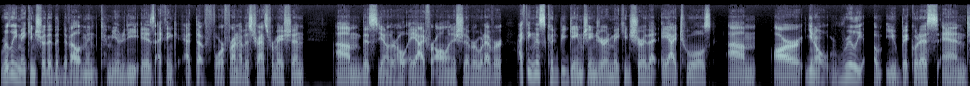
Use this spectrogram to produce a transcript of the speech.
really making sure that the development community is, I think, at the forefront of this transformation um, this, you know, their whole AI for all initiative or whatever. I think this could be game changer in making sure that AI tools um, are, you know, really uh, ubiquitous and,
